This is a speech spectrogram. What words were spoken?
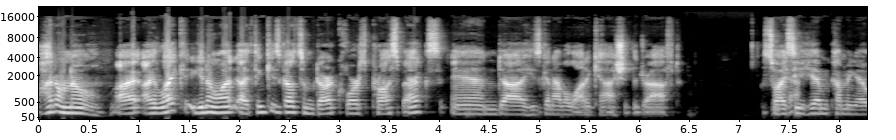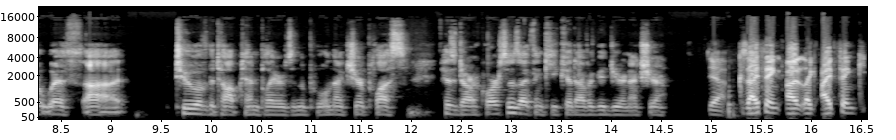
I don't know. I, I like, you know what? I think he's got some dark horse prospects and uh, he's going to have a lot of cash at the draft. So I see him coming out with uh, two of the top 10 players in the pool next year, plus his dark horses. I think he could have a good year next year. Yeah, because I think uh, like I think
